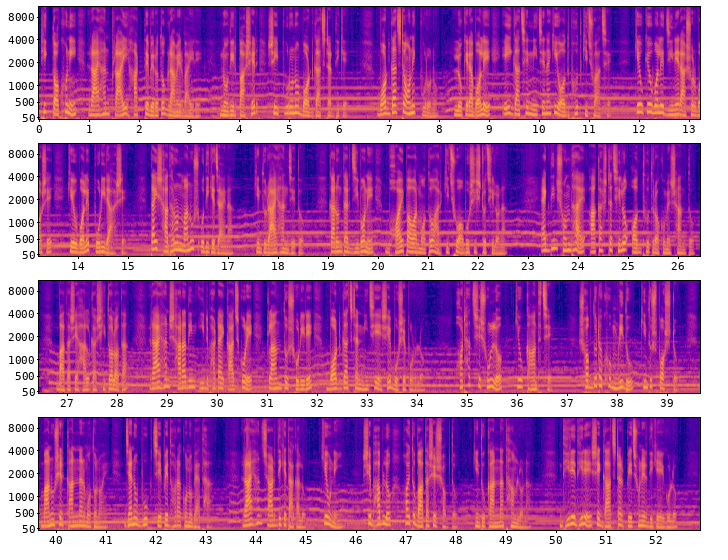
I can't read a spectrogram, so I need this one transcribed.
ঠিক তখনই রায়হান প্রায়ই হাঁটতে বেরোত গ্রামের বাইরে, নদীর পাশের সেই পুরনো বটগাছটার দিকে। বটগাছটা অনেক পুরনো। লোকেরা বলে, এই গাছের নিচে নাকি অদ্ভুত কিছু আছে। কেউ কেউ বলে জিনের আসর বসে, কেউ বলে পরীরা আসে। তাই সাধারণ মানুষ ওদিকে যায় না। কিন্তু রায়হান যেত। কারণ তার জীবনে ভয় পাওয়ার মতো আর কিছু অবশিষ্ট ছিল না। একদিন সন্ধ্যায় আকাশটা ছিল অদ্ভুত রকমের শান্ত। বাতাসে হালকা শীতলতা। রায়হান সারাদিন ইটভাটায় কাজ করে ক্লান্ত শরীরে বটগাছটার নিচে এসে বসে পড়ল। হঠাৎ সে শুনল কেউ কাঁদছে। শব্দটা খুব মৃদু কিন্তু স্পষ্ট। মানুষের কান্নার মতো নয়, যেন বুক চেপে ধরা কোনো ব্যথা। রায়হান চারদিকে তাকালো, কেউ নেই। সে ভাবল, হয়তো বাতাসের শব্দ, কিন্তু কান্না থামল না। ধীরে ধীরে সে গাছটার পেছনের দিকে এগোলো।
